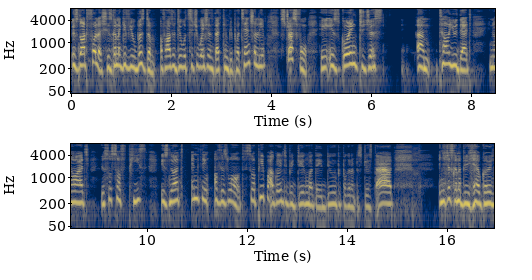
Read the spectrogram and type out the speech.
is not foolish. He's gonna give you wisdom of how to deal with situations that can be potentially stressful. He is going to just um, tell you that you know what your source of peace is not anything of this world. So people are going to be doing what they do. People are gonna be stressed out and you're just gonna be here going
